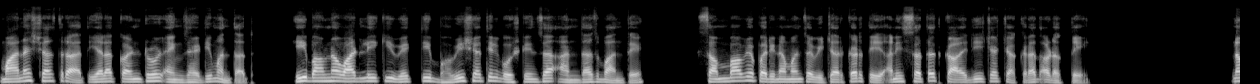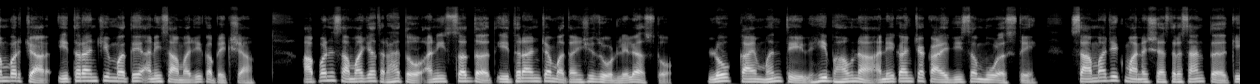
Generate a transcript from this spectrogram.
मानसशास्त्रात याला कंट्रोल अँझायटी म्हणतात. ही भावना वाढली की व्यक्ती भविष्यातील गोष्टींचा अंदाज बांधते संभाव्य परिणामांचा विचार करते आणि सतत काळजीच्या चक्रात अडकते. नंबर चार इतरांची मते आणि सामाजिक अपेक्षा. आपण समाजात राहतो आणि सतत इतरांच्या मतांशी जोडलेले असतो. लोक काय म्हणतील ही भावना अनेकांच्या काळजीचं मूळ असते. सामाजिक मानसशास्त्र सांगतं की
